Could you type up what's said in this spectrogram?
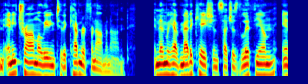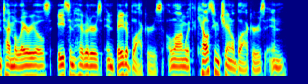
and any trauma leading to the Koebner phenomenon. And then we have medications such as lithium, antimalarials, ACE inhibitors, and beta blockers, along with calcium channel blockers and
